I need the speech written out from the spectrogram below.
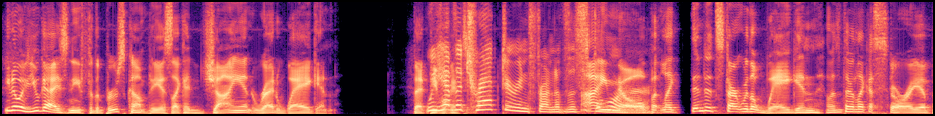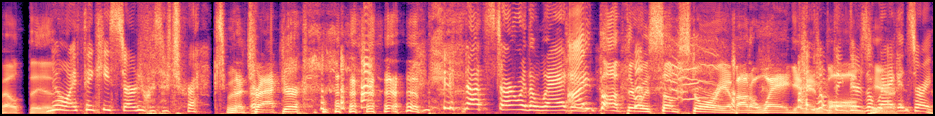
You know what you guys need for the Bruce Company is like a giant red wagon. That We have the tractor in front of the store. I know, but like, didn't it start with a wagon? Wasn't there like a story about the no, I think he started with a tractor. with a tractor? he did not start with a wagon. I thought there was some story about a wagon I don't involved. think there's a here. wagon. Sorry.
